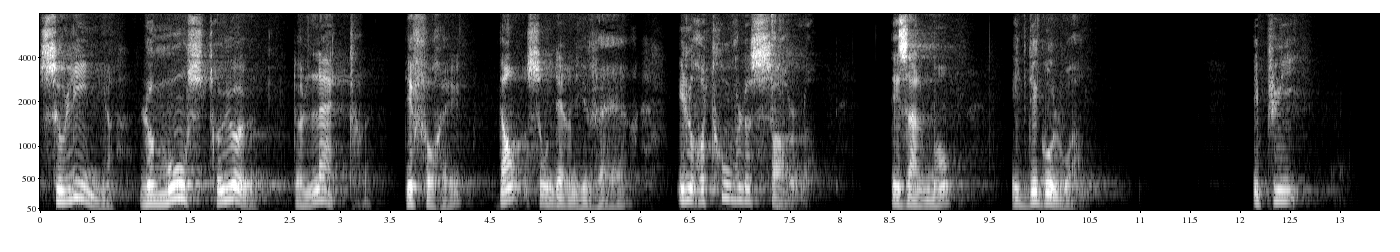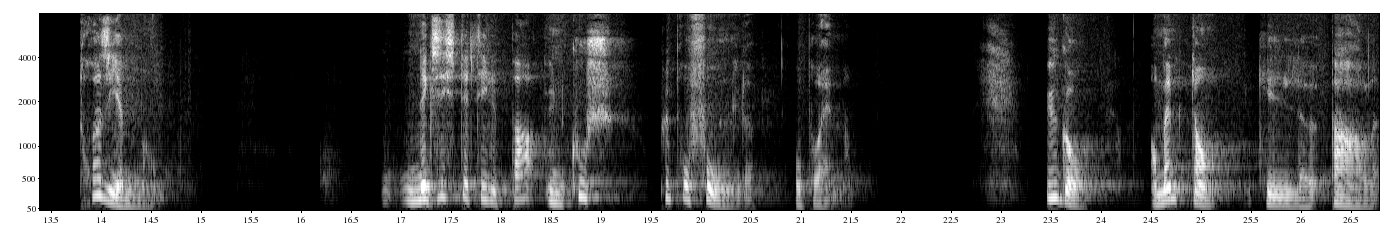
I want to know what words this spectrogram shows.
souligne le monstrueux de l'être des forêts, dans son dernier vers, il retrouve le sol des Allemands et des Gaulois. Et puis, troisièmement, n'existait-il pas une couche plus profonde au poème? Hugo, en même temps qu'il parle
